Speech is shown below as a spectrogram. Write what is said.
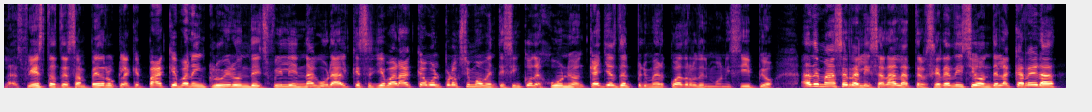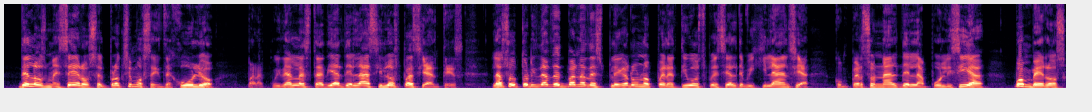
Las fiestas de San Pedro Claquepaque van a incluir un desfile inaugural que se llevará a cabo el próximo 25 de junio en calles del primer cuadro del municipio. Además, se realizará la tercera edición de la carrera de los meseros el próximo 6 de julio. Para cuidar la estadía de las y los pacientes, las autoridades van a desplegar un operativo especial de vigilancia con personal de la policía, bomberos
